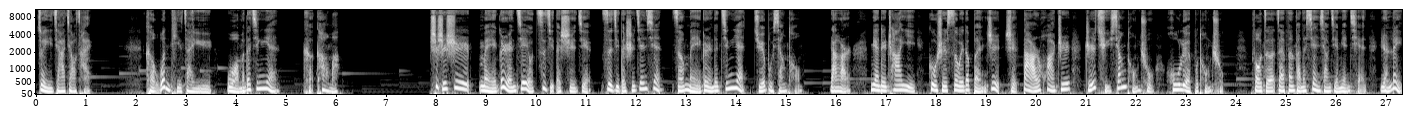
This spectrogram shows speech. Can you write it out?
最佳教材。可问题在于，我们的经验可靠吗？事实是，每个人皆有自己的世界、自己的时间线，则每个人的经验绝不相同。然而，面对差异，故事思维的本质是大而化之，只取相同处，忽略不同处。否则，在纷繁的现象界面前，人类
